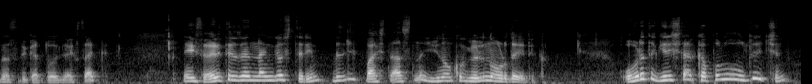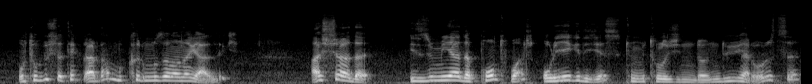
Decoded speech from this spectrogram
Nasıl dikkatli olacaksak. Neyse harita üzerinden göstereyim. Biz ilk başta aslında Yunoko Gölü'nün oradaydık. Orada girişler kapalı olduğu için otobüsle tekrardan bu kırmızı alana geldik. Aşağıda Izumiya'da pont var. Oraya gideceğiz. Tüm mitolojinin döndüğü yer orası.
